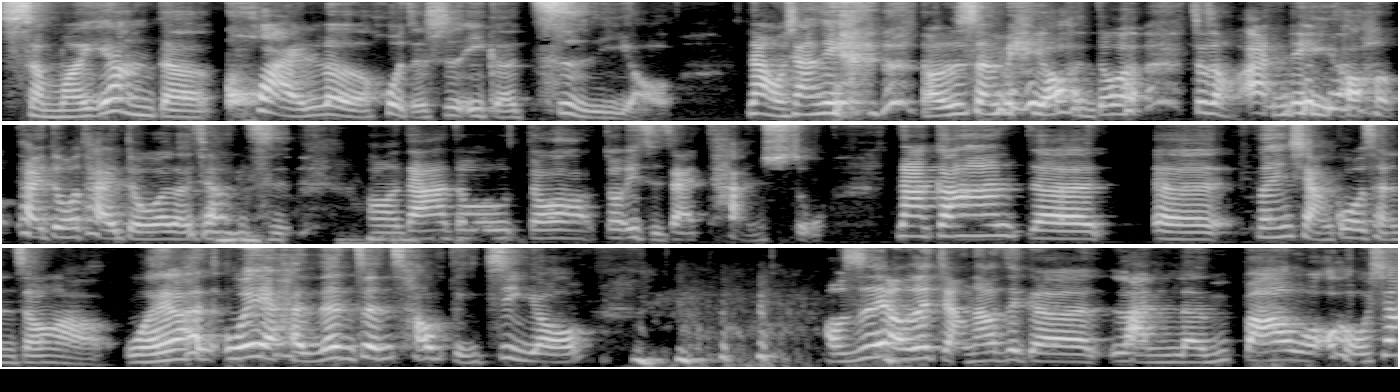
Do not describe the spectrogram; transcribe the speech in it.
什么样的快乐，或者是一个自由。那我相信 老师身边有很多这种案例哦，太多太多了，这样子哦，大家都都都一直在探索。那刚刚的呃分享过程中啊，我也很我也很认真抄笔记哦。老师有在讲到这个懒人包哦，我相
